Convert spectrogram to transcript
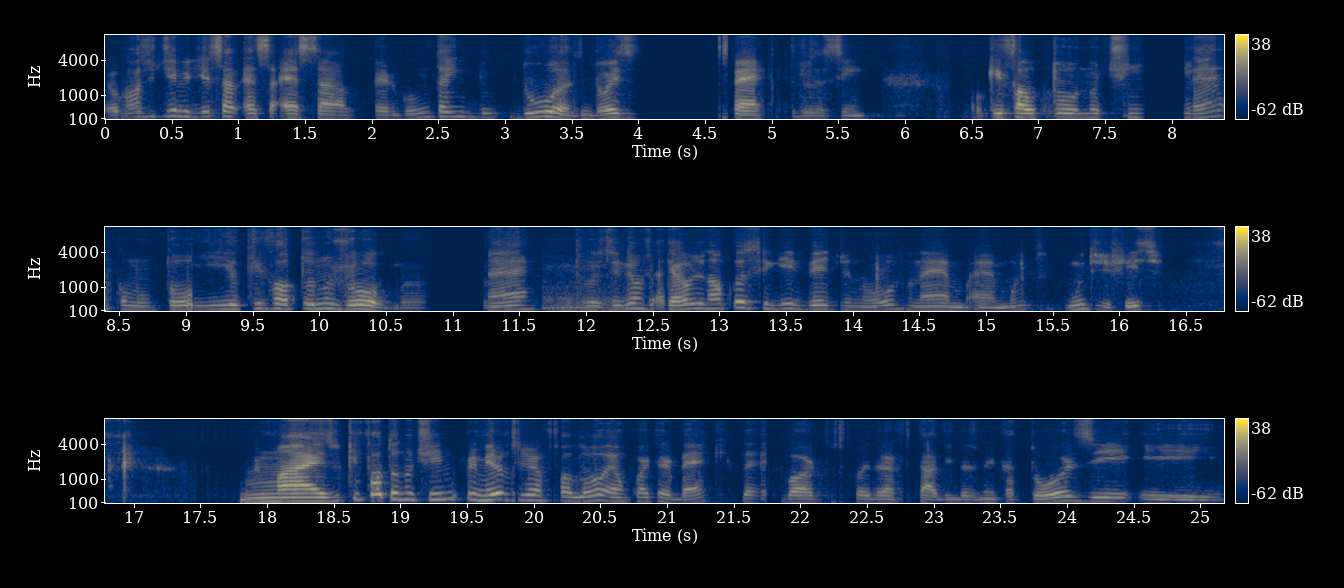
eu- gosto de dividir essa, essa, essa pergunta em du- duas, em dois espectros, assim. O que faltou no time, né, como um todo, e o que faltou no jogo, né? Inclusive, até hoje não consegui ver de novo, né? É muito, muito difícil. Mas o que faltou no time, primeiro você já falou, é um quarterback. Black Bortles foi draftado em 2014 e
